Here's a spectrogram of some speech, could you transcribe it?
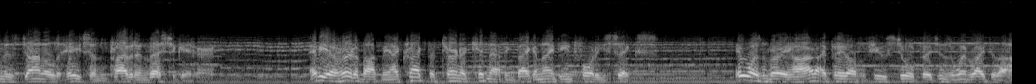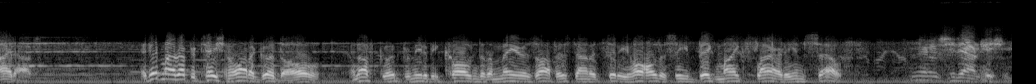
name is Donald Hasten, private investigator. Maybe you heard about me. I cracked the Turner kidnapping back in 1946. It wasn't very hard. I paid off a few stool pigeons and went right to the hideout. It did my reputation a lot of good, though. Enough good for me to be called into the mayor's office down at City Hall to see Big Mike Flaherty himself. Well, sit down, Hasten.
